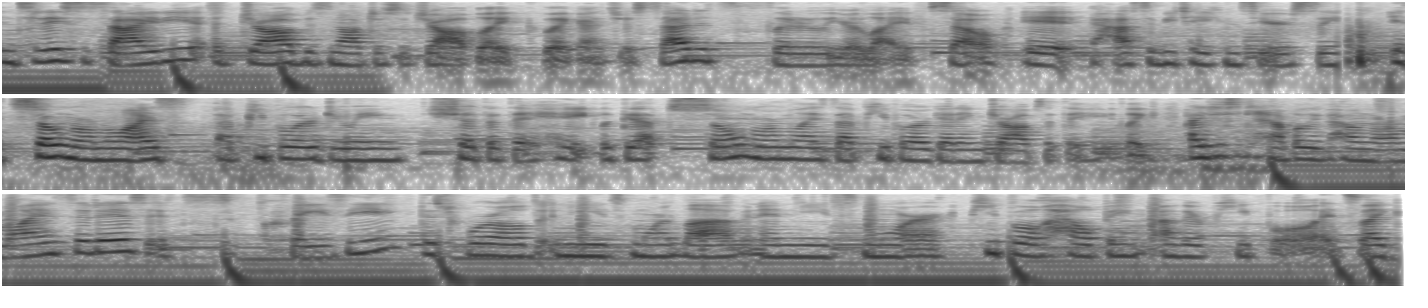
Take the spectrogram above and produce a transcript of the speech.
in today's society a job is not just a job. Like like I just said it's literally your life. So it has to be taken seriously it's so normalized that people are doing shit that they hate. Like that's so normalized that people are getting jobs that they hate. Like I just can't believe how normalized it is. It's crazy. This world needs more love and it needs more people helping other people. It's like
